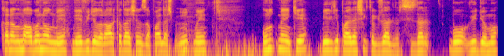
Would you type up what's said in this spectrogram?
kanalıma abone olmayı ve videoları arkadaşlarınızla paylaşmayı unutmayın. Unutmayın ki bilgi paylaştıkça güzeldir. Sizler bu videomu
